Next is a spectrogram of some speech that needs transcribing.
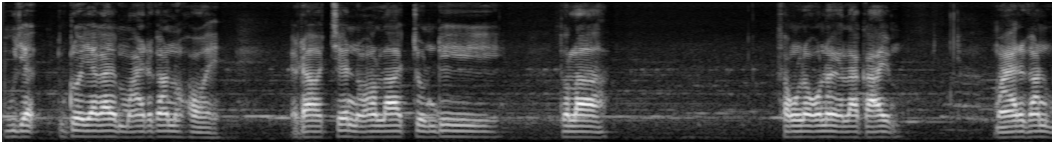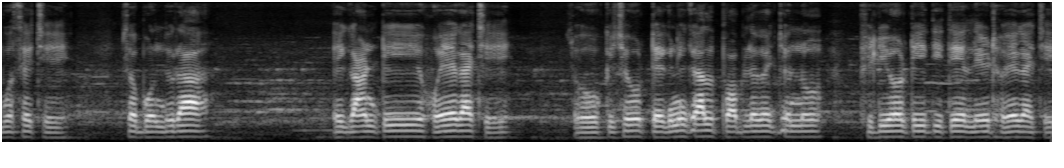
দু দুটো জায়গায় মায়ের গান হয়। এটা হচ্ছে নহলা চণ্ডীতলা সংলগ্ন এলাকায় মায়ের গান বসেছে। সব বন্ধুরা এই গানটি হয়ে গেছে। তো কিছু টেকনিক্যাল প্রবলেমের জন্য ভিডিওটি দিতে লেট হয়ে গেছে।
